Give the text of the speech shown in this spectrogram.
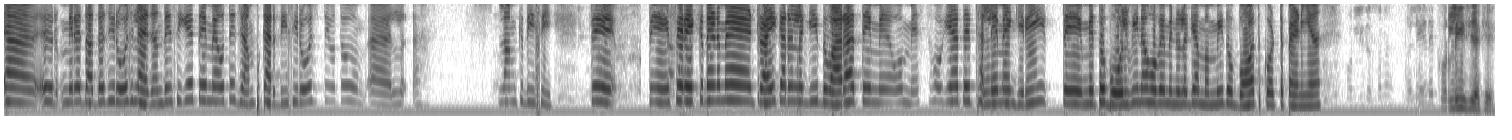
ਅਹ, ਮੇਰੇ ਦਾਦਾ ਜੀ ਰੋਜ਼ ਲੈ ਜਾਂਦੇ ਸੀਗੇ ਤੇ ਮੈਂ ਉਹ ਤੇ ਜੰਪ ਕਰਦੀ ਸੀ ਰੋਜ਼ ਤੇ ਉਹ ਤੋਂ ਅਹ, ਲ- ਲਮਕਦੀ ਸੀ। ਤੇ ਤੇ ਫਿਰ ਇੱਕ ਦਿਨ ਮੈਂ ਟਰਾਈ ਕਰਨ ਲੱਗੀ ਦੁਬਾਰਾ ਤੇ ਮੈਂ ਉਹ ਮਿਸ ਹੋ ਗਿਆ ਤੇ ਥੱਲੇ ਮੈਂ ਗਿਰੀ ਤੇ ਮੇਰੇ ਤੋਂ ਬੋਲ ਵੀ ਨਾ ਹੋਵੇ ਮੈਨੂੰ ਲੱਗਿਆ ਮੰਮੀ ਤੋਂ ਬਹੁਤ ਕੁੱਟ ਪੈਣੀ ਆ। ਥੱਲੇ ਕਹਿੰਦੇ ਖੁਰਲੀ ਸੀ ਅਖੇ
